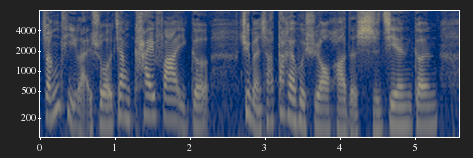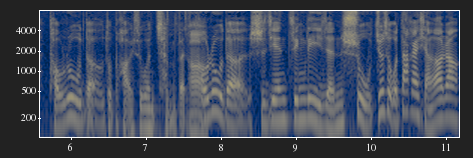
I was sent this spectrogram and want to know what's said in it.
整体来说，这样开发一个剧本杀大概会需要花的时间跟。投入的我都不好意思问成本，投入的时间、精力、人数，就是我大概想要让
